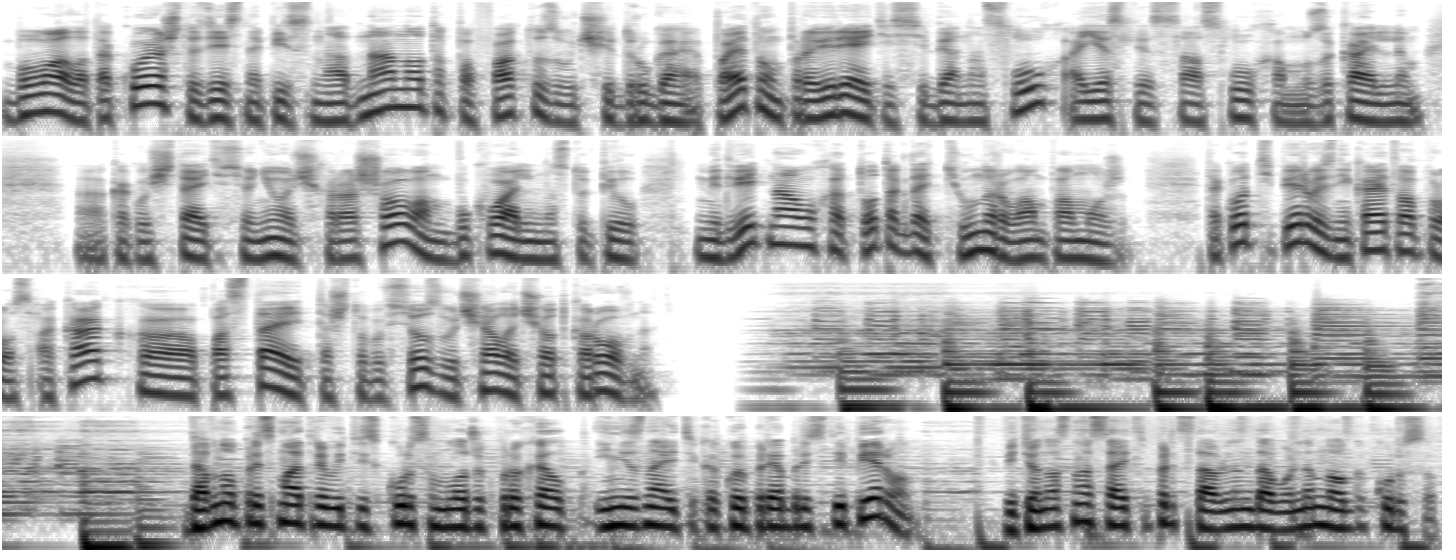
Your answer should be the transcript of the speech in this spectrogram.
Бывало такое, что здесь написана одна нота, по факту звучит другая. Поэтому проверяйте себя на слух, а если со слухом музыкальным, а, как вы считаете, все не очень хорошо, вам буквально наступил медведь на ухо, то тогда тюнер вам поможет. Так вот, теперь возникает вопрос, а как а, поставить-то, чтобы все звучало четко ровно? Давно присматриваетесь к курсам Logic Pro Help и не знаете, какой приобрести первым? Ведь у нас на сайте представлено довольно много курсов.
